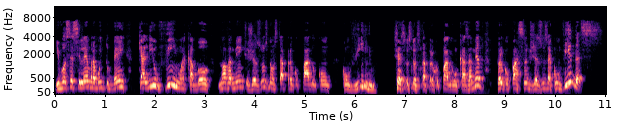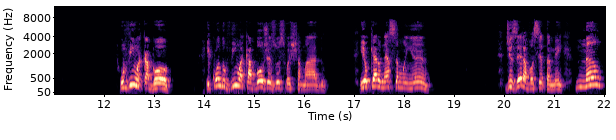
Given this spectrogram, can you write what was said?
E você se lembra muito bem que ali o vinho acabou. Novamente, Jesus não está preocupado com, com vinho. Jesus não está preocupado com casamento. A preocupação de Jesus é com vidas. O vinho acabou. E quando o vinho acabou, Jesus foi chamado. E eu quero nessa manhã dizer a você também, não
